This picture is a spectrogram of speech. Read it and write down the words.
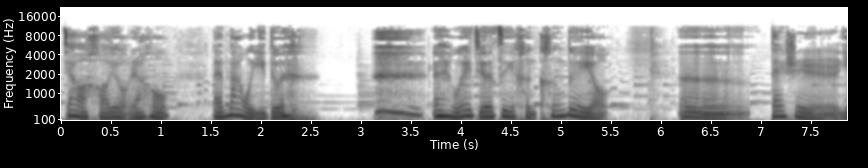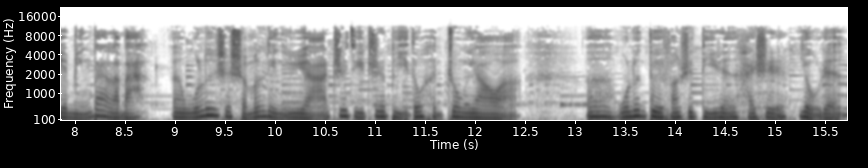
加我好友，然后来骂我一顿。哎，我也觉得自己很坑队友，嗯，但是也明白了吧？嗯，无论是什么领域啊，知己知彼都很重要啊。嗯，无论对方是敌人还是友人，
